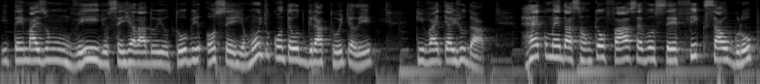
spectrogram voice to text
e tem mais um vídeo, seja lá do YouTube, ou seja, muito conteúdo gratuito ali que vai te ajudar. Recomendação que eu faço é você fixar o grupo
